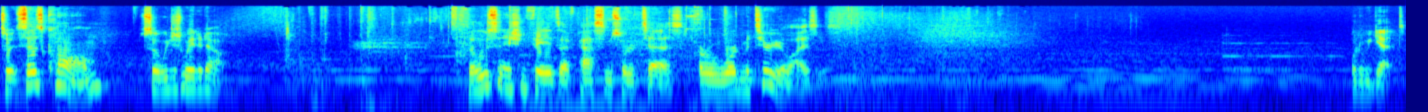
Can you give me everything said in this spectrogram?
So it says calm, so we just wait it out. The hallucination fades, I've passed some sort of test. A reward materializes. Do we get?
